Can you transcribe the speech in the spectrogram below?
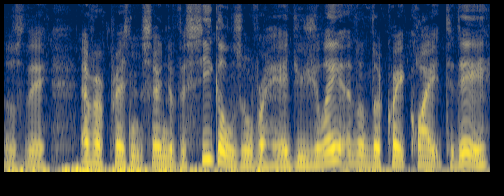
There's the ever present sound of the seagulls overhead usually, and they're quite quiet today.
